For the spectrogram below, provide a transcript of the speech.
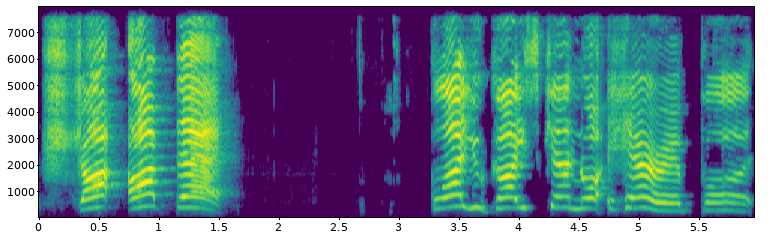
shut up, there! Glad you guys cannot hear it, but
